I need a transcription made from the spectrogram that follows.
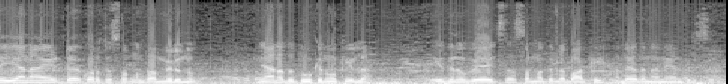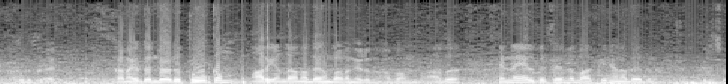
ചെയ്യാനായിട്ട് കുറച്ച് സ്വർണം തന്നിരുന്നു. ഞാനത് തൂക്കി നോക്കിയില്ല. ഇതിനുപയോഗിച്ച സ്വർണത്തിന്റെ ബാക്കി അദ്ദേഹത്തിന് തന്നെ ഞാൻ തിരിച്ച് കൊടുക്കുമായിരുന്നു. കാരണം ഇതിന്റെ ഒരു തൂക്കം അറിയണ്ടെന്ന് അദ്ദേഹം പറഞ്ഞിരുന്നു. അപ്പം അത് എന്നെ ഏൽപ്പിച്ചതിന്റെ ബാക്കി ഞാൻ അദ്ദേഹത്തിന് തിരിച്ചു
